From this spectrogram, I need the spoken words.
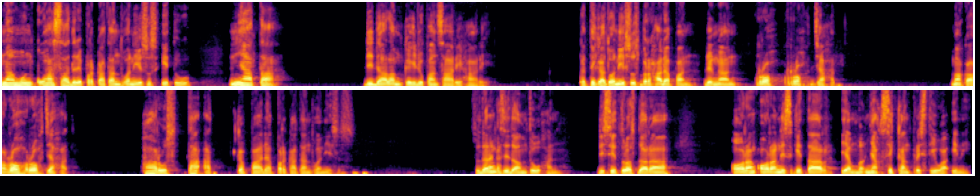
namun kuasa dari perkataan Tuhan Yesus itu nyata di dalam kehidupan sehari-hari ketika Tuhan Yesus berhadapan dengan roh-roh jahat, maka roh-roh jahat harus taat kepada perkataan Tuhan Yesus. Saudara yang kasih dalam Tuhan, di situlah saudara orang-orang di sekitar yang menyaksikan peristiwa ini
